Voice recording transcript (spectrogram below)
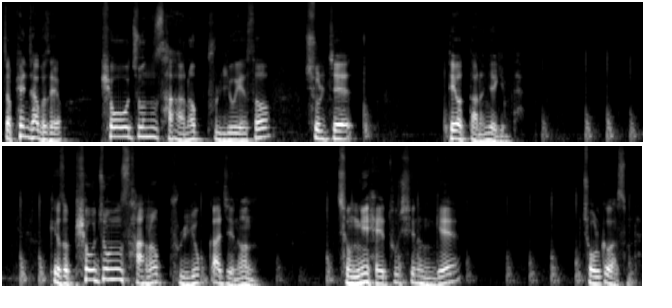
자, 펜 잡으세요. 표준 산업 분류에서 출제되었다는 얘기입니다. 그래서 표준 산업 분류까지는 정리해 두시는 게 좋을 것 같습니다.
